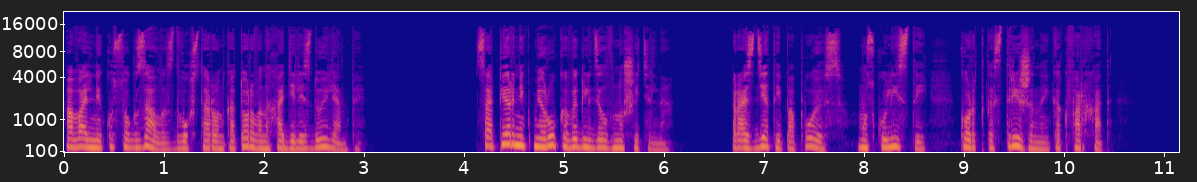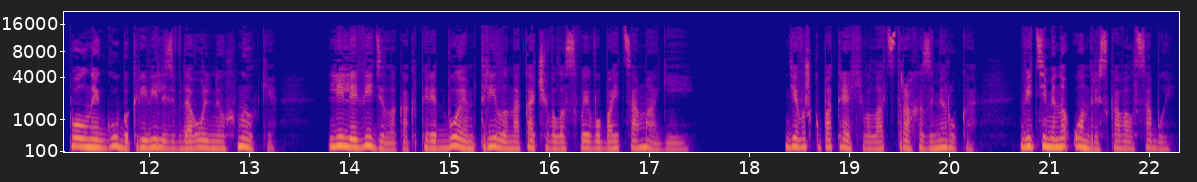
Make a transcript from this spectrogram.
овальный кусок зала, с двух сторон которого находились дуэлянты. Соперник Мирука выглядел внушительно. Раздетый по пояс, мускулистый, коротко стриженный, как фархат. Полные губы кривились в довольной ухмылке. Лиля видела, как перед боем Трила накачивала своего бойца магией. Девушку потряхивала от страха за Мирука, ведь именно он рисковал собой.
